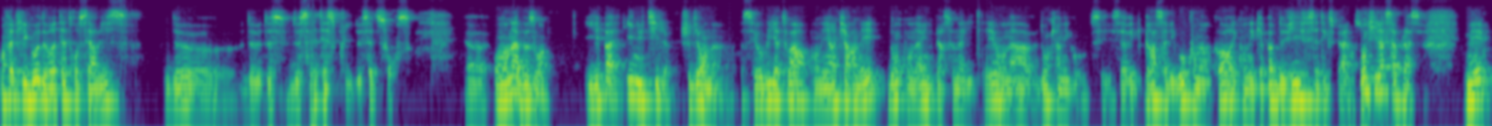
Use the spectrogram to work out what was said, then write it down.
En fait, l'ego devrait être au service de, euh, cet esprit, de cette source. Euh, on en a besoin. Il n'est pas inutile. Je veux dire, c'est obligatoire. On est incarné, donc on a une personnalité, on a donc un ego. C'est avec grâce à l'ego qu'on a un corps et qu'on est capable de vivre cette expérience. Donc il a sa place. Mais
